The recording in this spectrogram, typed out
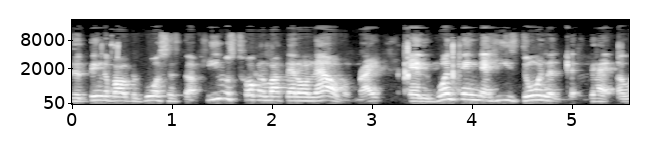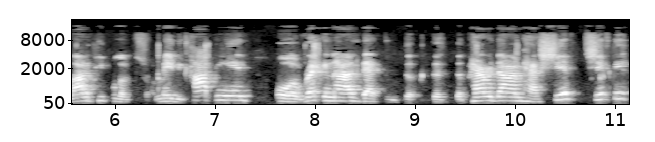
the thing about divorce and stuff. He was talking about that on the album, right? And one thing that he's doing that, that a lot of people are maybe copying or recognize that the, the, the, paradigm has shift, shifted.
